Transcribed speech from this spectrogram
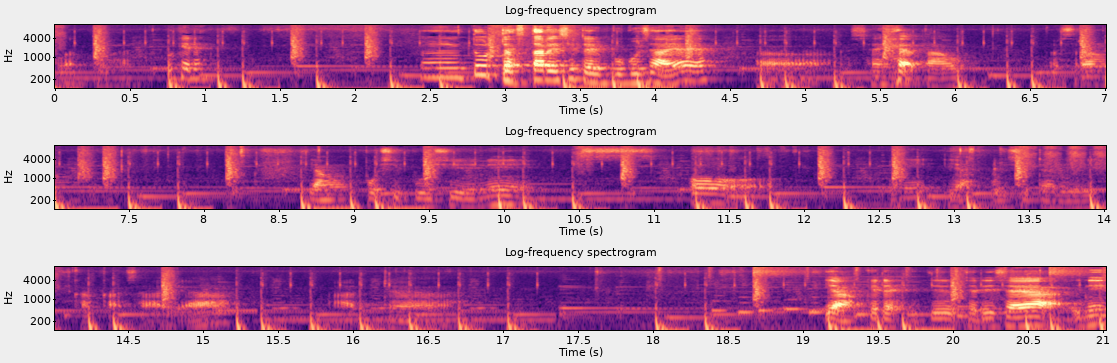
buat Tuhan. Oke deh. Hmm, itu daftar isi dari buku saya ya. Uh, saya nggak tahu. Terus yang puisi-puisi ini. Oh ya oke deh. Jadi saya ini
